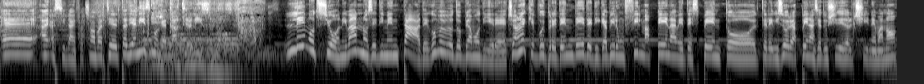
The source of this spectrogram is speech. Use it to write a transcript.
eh, ah sì dai facciamo partire il tatianismo che è da- le emozioni vanno sedimentate, come dobbiamo dire? Cioè non è che voi pretendete di capire un film appena avete spento il televisore, appena siete usciti dal cinema, no?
